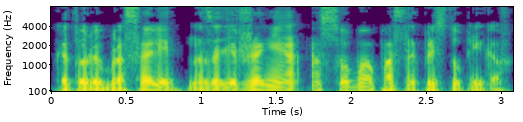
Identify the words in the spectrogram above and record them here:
который бросали на задержание особо опасных преступников.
